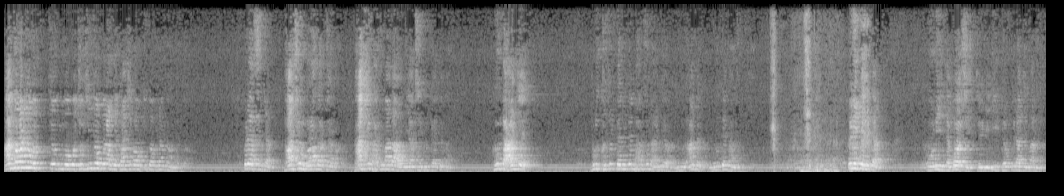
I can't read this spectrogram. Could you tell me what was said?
안 좋으려고, 저, 뭐, 뭐, 정신적으로한테 단식하고 기도하고 이런단 말이야. 그래서 이제, 단식은 뭐하다 해도, 단식을 하지 마다, 우리 약속이 그렇게 했거든. 그건 다 알지? 우리 그들 때문에 때문에 한 소리 아니야. 누구, 안 돼, 누구 때문에 한 소리. 그러니까 이제, 우리 이제 무엇이, 저기, 이 덕분이라지만,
